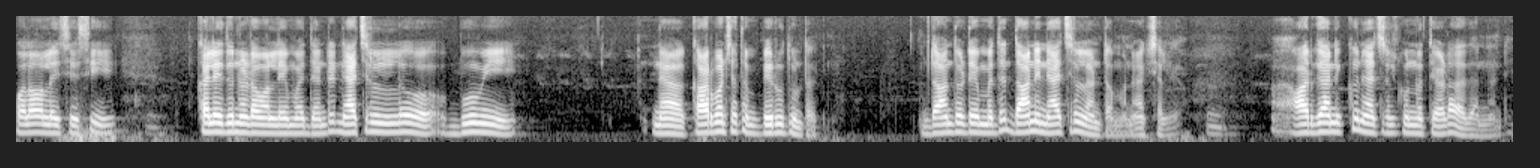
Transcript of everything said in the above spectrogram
పొలాలు వేసేసి కలిగి దున్నడం వల్ల ఏమైందంటే న్యాచురల్లో భూమి కార్బన్ శాతం పెరుగుతుంటుంది. దాంతో ఏమైతే దాన్ని న్యాచురల్ అంటాం మనం యాక్చువల్గా ఆర్గానిక్ న్యాచురల్కి ఉన్న తేడా అదనండి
